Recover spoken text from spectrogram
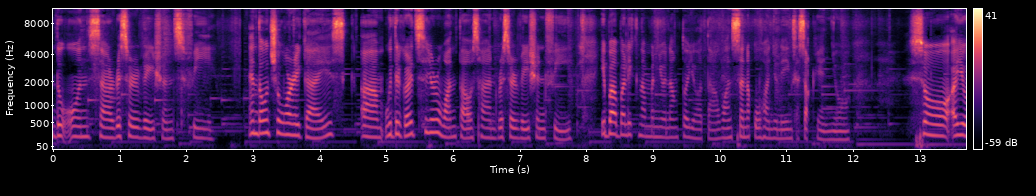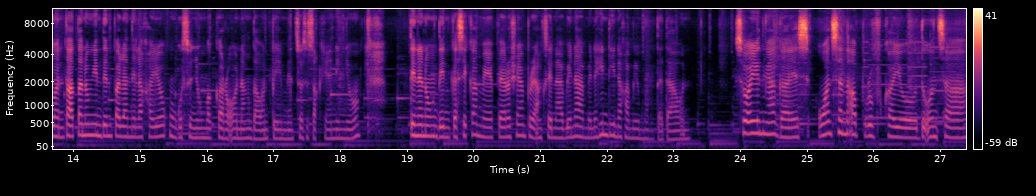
doon sa reservations fee. And don't you worry guys, um, with regards to your 1,000 reservation fee, ibabalik naman yun ng Toyota once na nakuha nyo na yung sasakyan nyo. So, ayun, tatanungin din pala nila kayo kung gusto nyong magkaroon ng down payment sa sasakyan ninyo. Tinanong din kasi kami, pero syempre ang sinabi namin na hindi na kami magda-down. So, ayun nga guys, once na na-approve kayo doon sa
